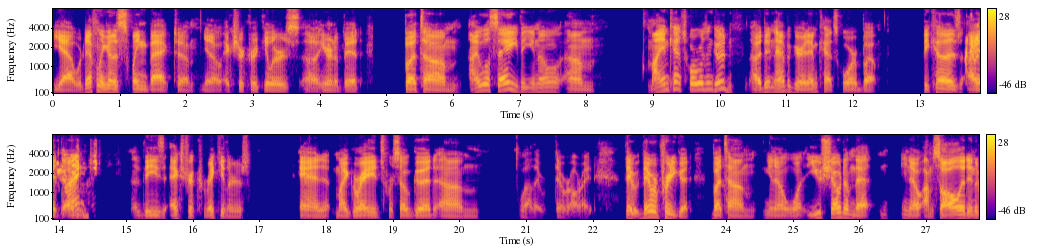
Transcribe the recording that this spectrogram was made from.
Yeah, we're definitely going to swing back to you know extracurriculars uh, here in a bit, but um, I will say that you know um, my MCAT score wasn't good. I didn't have a great MCAT score, but because I had done these extracurriculars and my grades were so good, um, well they were they were all right. They they were pretty good, but um, you know what you showed them that you know I'm solid in the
